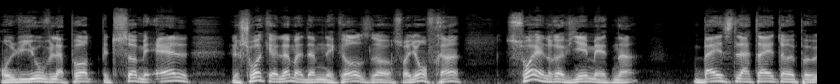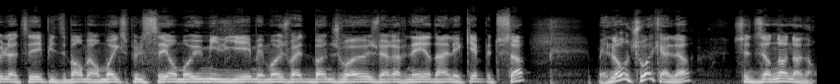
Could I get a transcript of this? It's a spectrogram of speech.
on lui ouvre la porte, et tout ça, mais elle, le choix qu'elle a, Mme Nichols, là, soyons francs, soit elle revient maintenant, baisse la tête un peu, là, tu sais, puis dit, bon, ben, on m'a expulsé, on m'a humilié, mais moi, je vais être bonne joueuse, je vais revenir dans l'équipe et tout ça. Mais l'autre choix qu'elle a, c'est de dire non, non, non.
